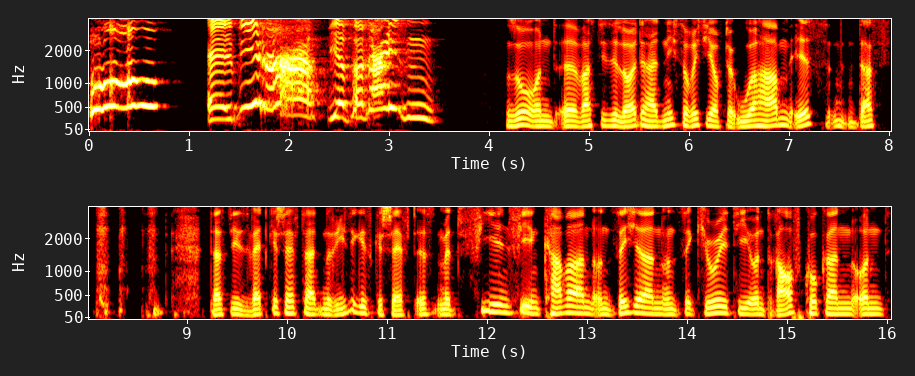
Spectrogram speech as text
oh, Elvira, wir verreisen! So, und äh, was diese Leute halt nicht so richtig auf der Uhr haben, ist, dass, dass dieses Wettgeschäft halt ein riesiges Geschäft ist mit vielen, vielen Covern und Sichern und Security und Draufguckern und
